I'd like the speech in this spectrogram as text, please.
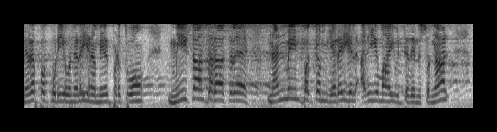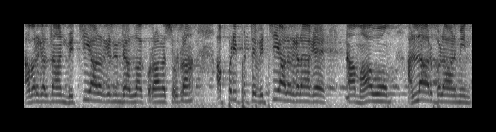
நிரப்பக்கூடிய ஒரு நிலையை நாம் ஏற்படுத்துவோம். மீசான் தராசில் நன்மையின் பக்கம் எடைகள் அதிகமாகிவிட்டது என்று சொன்னால் அவர்கள் தான் வெற்றியாளர்கள் என்று அல்லாஹ் குரான சொல்கிறான் அப்படிப்பட்ட வெற்றியாளர்களாக நாம் ஆவோம். அல்லாஹ் ரபுல்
